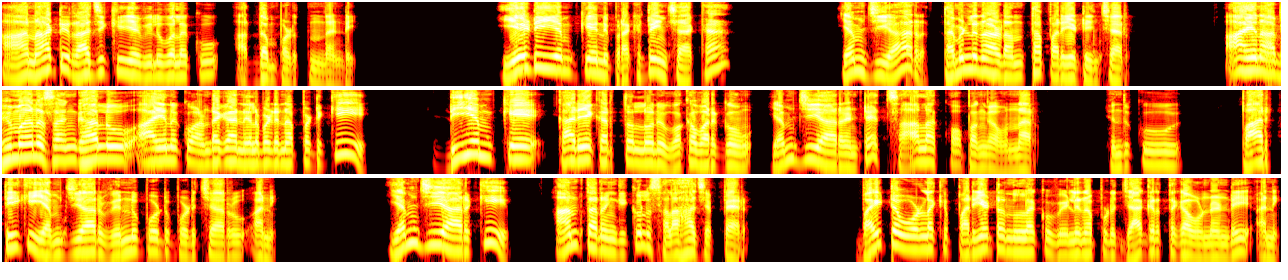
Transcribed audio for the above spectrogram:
ఆనాటి రాజకీయ విలువలకు అద్దం పడుతుందండి. ఏడీఎంకేని ప్రకటించాక ఎంజీఆర్ తమిళనాడంతా పర్యటించారు. ఆయన అభిమాన సంఘాలు ఆయనకు అండగా నిలబడినప్పటికీ డిఎంకే కార్యకర్తల్లోని ఒక వర్గం ఎంజీఆర్ అంటే చాలా కోపంగా ఉన్నారు. ఎందుకు? పార్టీకి ఎంజీఆర్ వెన్నుపోటు పొడిచారు అని. ఎంజీఆర్కి ఆంతరంగికులు సలహా చెప్పారు. బయట ఊళ్ళకి పర్యటనలకు వెళ్ళినప్పుడు జాగ్రత్తగా ఉండండి అని.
